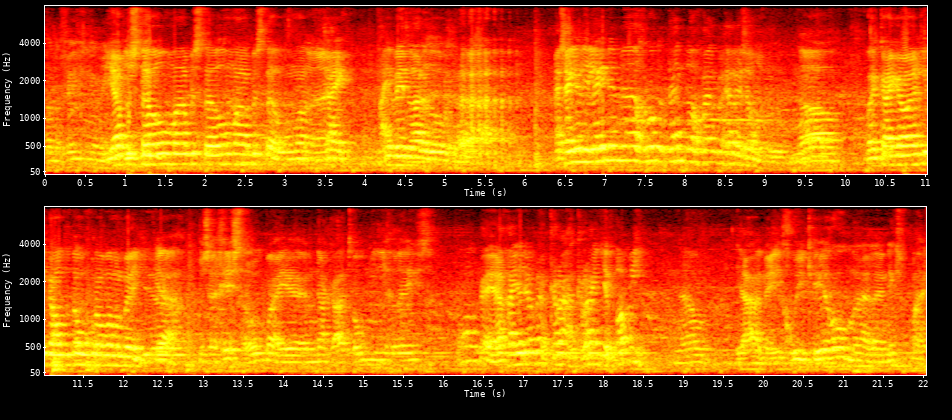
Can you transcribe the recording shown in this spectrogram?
van de feestnummertjes. Ja, bestel maar, bestel maar, bestel maar. Kijk, hij weet waar het over gaat. En zijn jullie alleen in de grote tent of hebben we ergens anders voor? Nou, Wij kijken eigenlijk altijd overal wel een beetje. eh. ja, we zijn gisteren ook bij uh, NAC Atoomie geweest. Oké, dan gaan jullie ook een kra kraantje papi. Nou, ja, nee, goede kerel, maar eh, niks voor mij.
